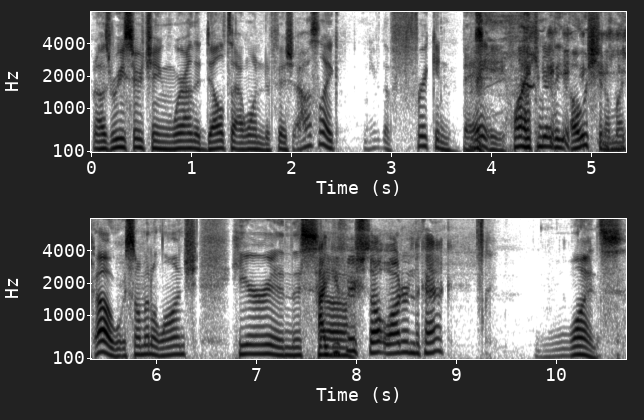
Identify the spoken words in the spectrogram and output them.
When I was researching where on the delta I wanted to fish, I was like near the freaking bay, like near the ocean. I'm like, oh, so I'm gonna launch here in this. How uh, you fish saltwater in the kayak? once?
